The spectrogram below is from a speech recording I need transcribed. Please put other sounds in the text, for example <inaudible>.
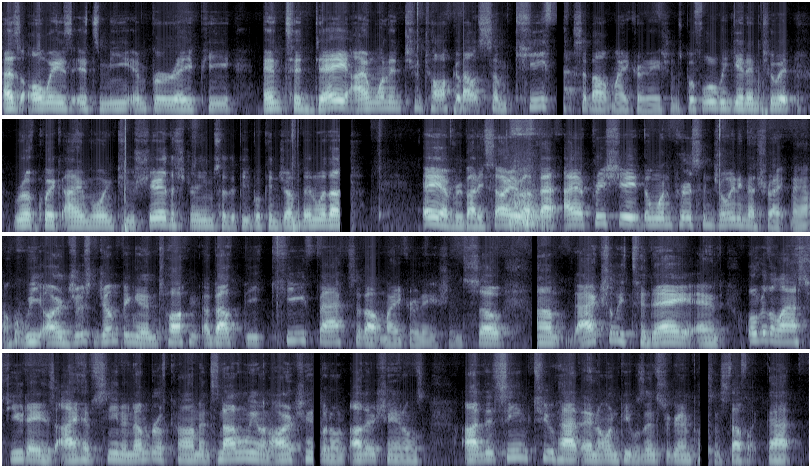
As always, it's me, Emperor AP, and today I wanted to talk about some key facts about micronations. Before we get into it, real quick, I am going to share the stream so that people can jump in with us. Hey everybody, sorry about that. I appreciate the one person joining us right now. We are just jumping in talking about the key facts about micronations. So, um, actually today and over the last few days, I have seen a number of comments, not only on our channel, but on other channels, uh, that seem to have, and on people's Instagram posts and stuff like that,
